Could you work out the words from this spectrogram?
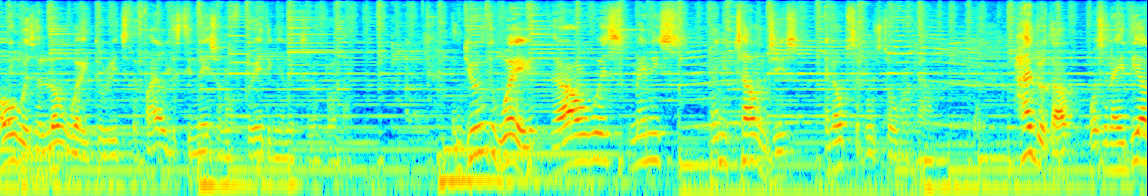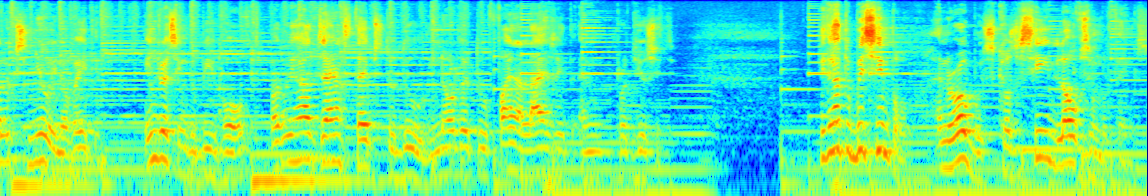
always a long way to reach the final destination of creating an excellent product. And during the way, there are always many, many challenges and obstacles to overcome. HydroTap was an idea looks new, innovative, interesting to be evolved, but we had giant steps to do in order to finalize it and produce it. It had to be simple and robust because the sea loves simple things,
